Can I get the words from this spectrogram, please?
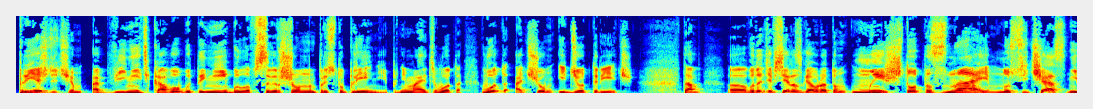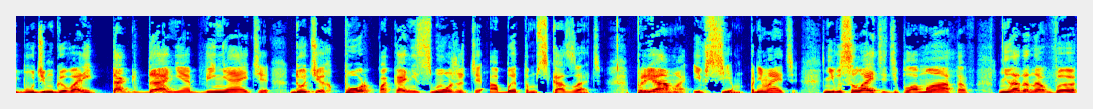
прежде чем обвинить кого бы то ни было в совершенном преступлении. Понимаете? Вот, вот о чем идет идет речь. Там э, вот эти все разговоры о том, мы что-то знаем, но сейчас не будем говорить, тогда не обвиняйте до тех пор, пока не сможете об этом сказать. Прямо и всем, понимаете? Не высылайте дипломатов, не надо на, в, э,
